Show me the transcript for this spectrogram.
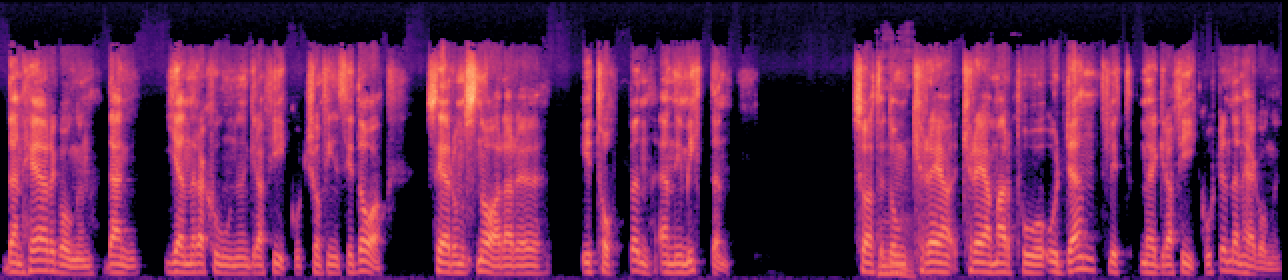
den här gången, den generationen grafikkort som finns idag så är de snarare i toppen än i mitten. Så att mm. de krä, krämar på ordentligt med grafikkorten den här gången.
